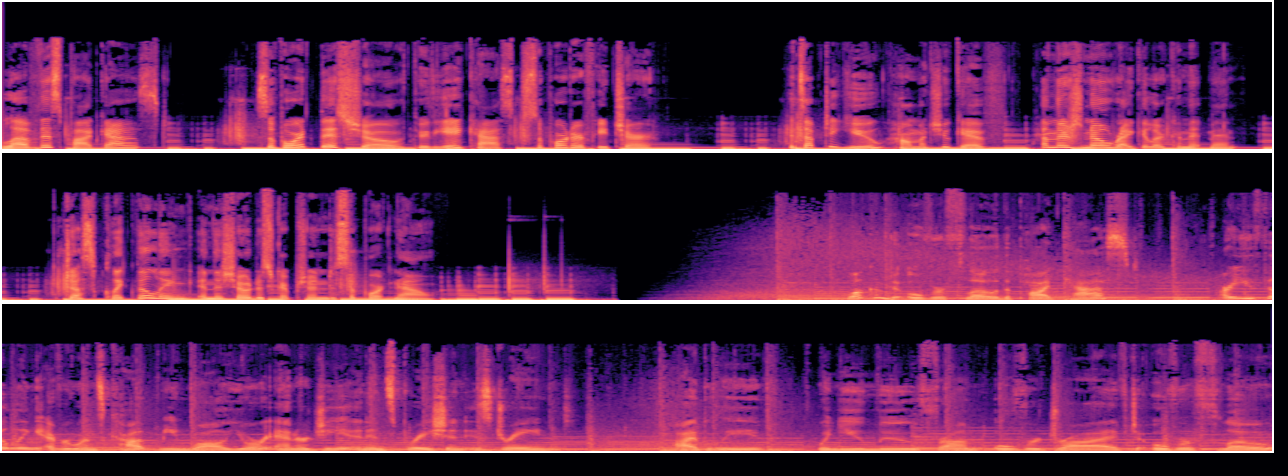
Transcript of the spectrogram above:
Love this podcast? Support this show through the ACAST supporter feature. It's up to you how much you give, and there's no regular commitment. Just click the link in the show description to support now. Welcome to Overflow, the podcast. Are you filling everyone's cup meanwhile your energy and inspiration is drained? I believe when you move from overdrive to overflow,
